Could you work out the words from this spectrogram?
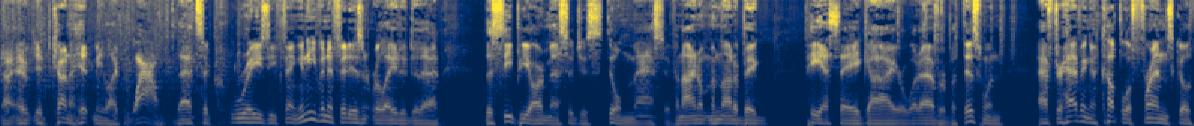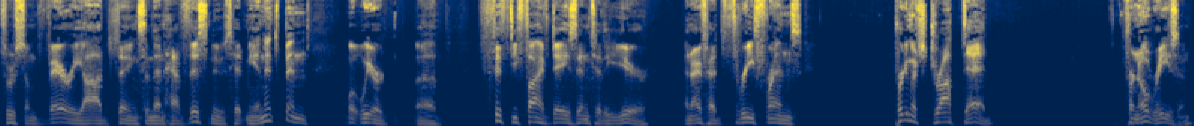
I it kind of hit me like, wow, that's a crazy thing. And even if it isn't related to that, the CPR message is still massive. And I don't, I'm not a big PSA guy or whatever, but this one, after having a couple of friends go through some very odd things, and then have this news hit me, and it's been what we are. Uh, 55 days into the year, and I've had three friends pretty much drop dead for no reason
